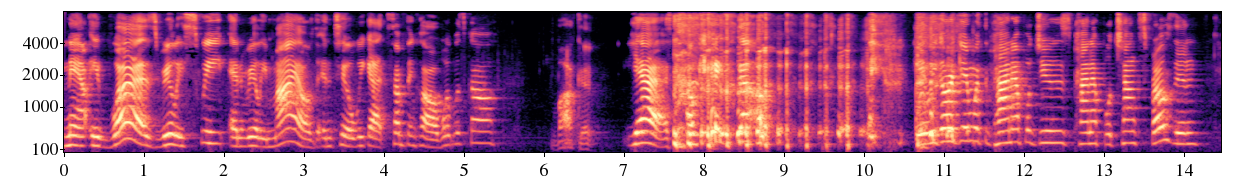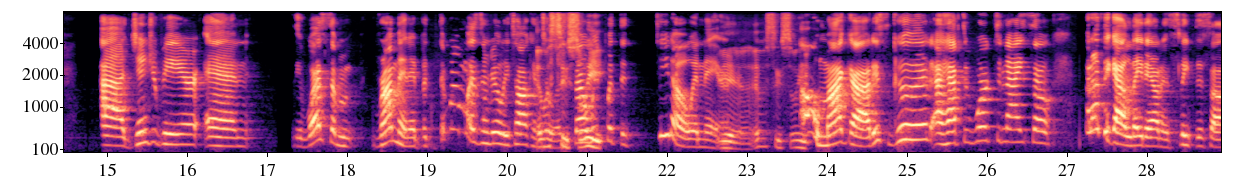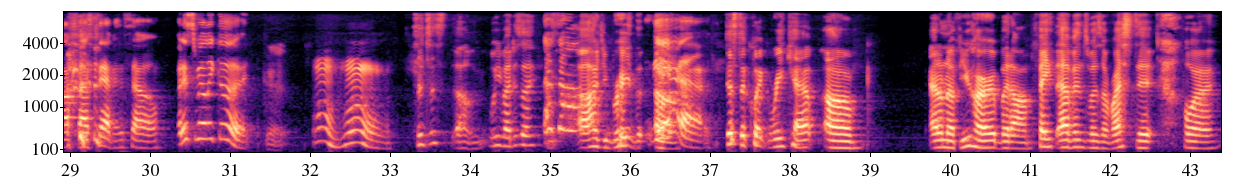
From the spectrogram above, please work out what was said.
Now it was really sweet and really mild until we got something called what was it called? Vodka. Yes. Okay. So here we go again with the pineapple juice, pineapple chunks frozen, uh, ginger beer, and there was some rum in it, but the rum wasn't really talking It to was us. too so we put the Tito in there. Yeah, it was too sweet. Oh my God, it's good. I have to work tonight, so but I think I'll lay down and sleep this off by seven. So, but it's really good. Good. Mm-hmm. So just, um, what you about to say? That's all. I heard you breathe. Uh, yeah. just a quick recap. Um, I don't know if you heard, but um, Faith Evans was arrested for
